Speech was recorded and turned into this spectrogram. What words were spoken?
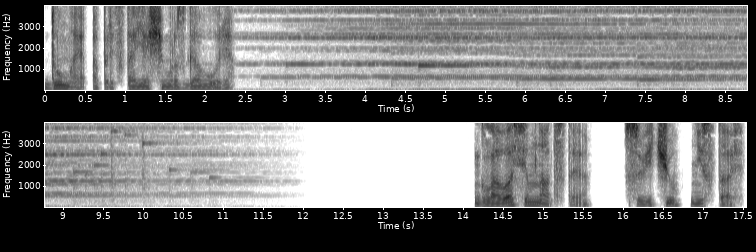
думая о предстоящем разговоре. Глава 17. Свечу не ставь.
